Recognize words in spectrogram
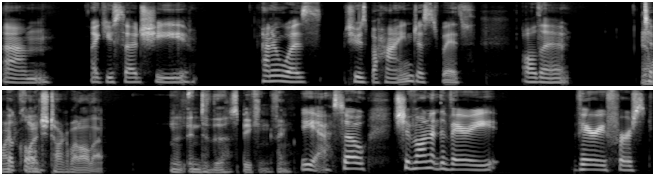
Um, like you said, she kind of was. She was behind just with all the Yeah, Typical. Why, don't you talk about all that into the speaking thing? Yeah. So Siobhan at the very, very first,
